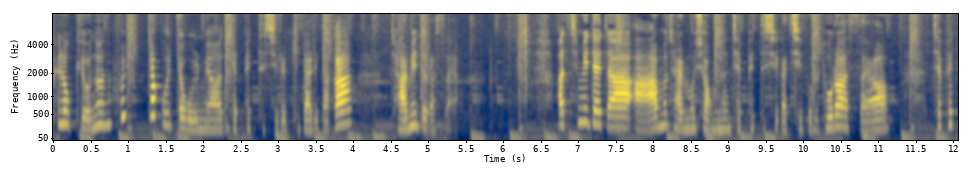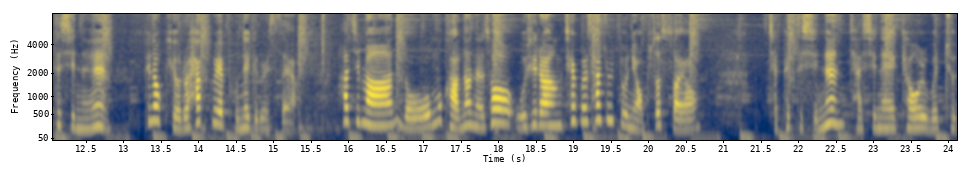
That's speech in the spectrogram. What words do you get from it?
피노키오는 훌쩍훌쩍 울며 제페트 씨를 기다리다가 잠이 들었어요. 아침이 되자 아무 잘못이 없는 제페트 씨가 집으로 돌아왔어요. 제페트 씨는 피노키오를 학교에 보내기로 했어요. 하지만 너무 가난해서 옷이랑 책을 사줄 돈이 없었어요. 제페트 씨는 자신의 겨울 외투,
